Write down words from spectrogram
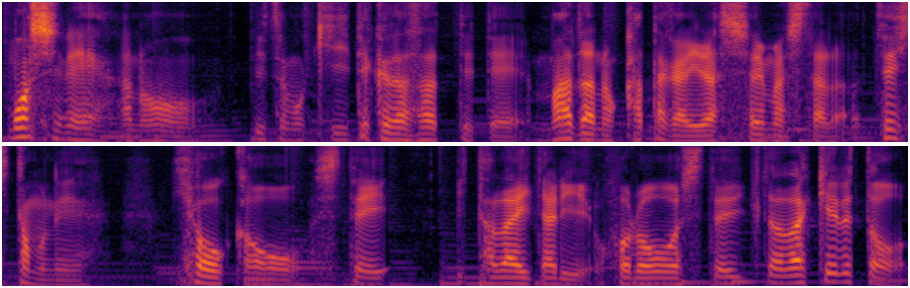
もしねあのいつも聞いてくださっててまだの方がいらっしゃいましたらぜひともね評価をしていただいたりフォローをしていただけると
